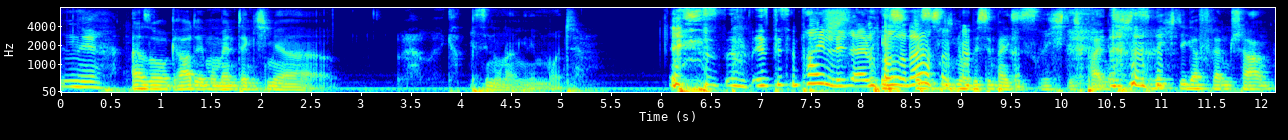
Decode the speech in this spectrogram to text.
Nee. Also gerade im Moment denke ich mir, gerade ein bisschen unangenehm, Leute. ist, ist ein bisschen peinlich einfach, Es, oder? es ist nicht nur ein bisschen peinlich, es ist richtig peinlich. Es ist richtiger Fremdscham.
